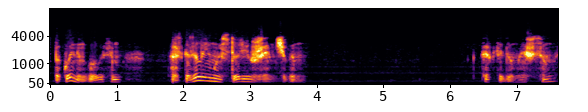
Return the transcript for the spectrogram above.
спокойным голосом рассказала ему историю с жемчугом. «Как ты думаешь, Сомас?»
